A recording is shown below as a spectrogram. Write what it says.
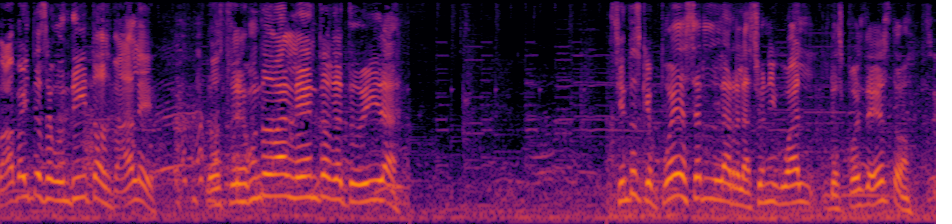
va 20 segunditos, vale. Los segundos van lentos de tu vida. ¿Sientes que puede ser la relación igual después de esto? Sí.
